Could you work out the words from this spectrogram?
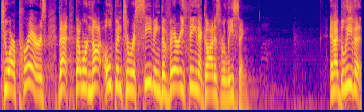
to our prayers that, that we're not open to receiving the very thing that God is releasing. And I believe that,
